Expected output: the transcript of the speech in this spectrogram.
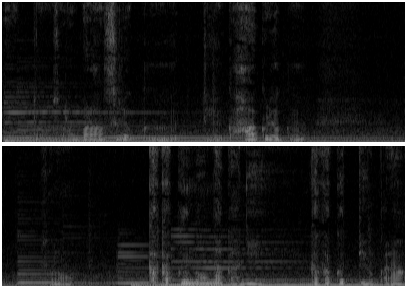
えーと、そのバランス力っていうか把握力その画角の中に画角っていうんかな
